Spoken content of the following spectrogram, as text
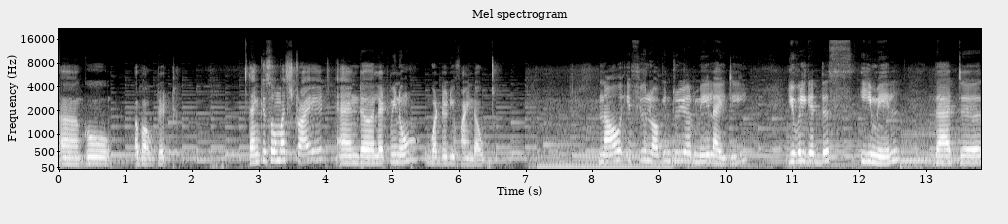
uh, go about it thank you so much try it and uh, let me know what did you find out now if you log into your mail id you will get this email that uh,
